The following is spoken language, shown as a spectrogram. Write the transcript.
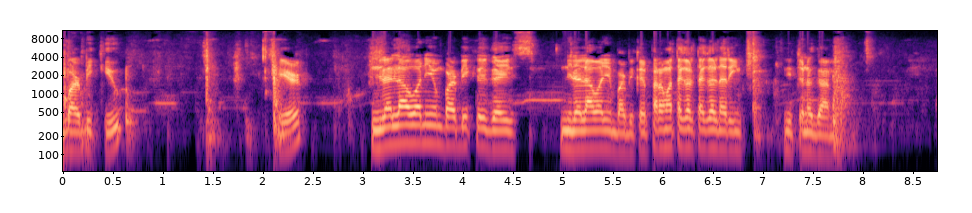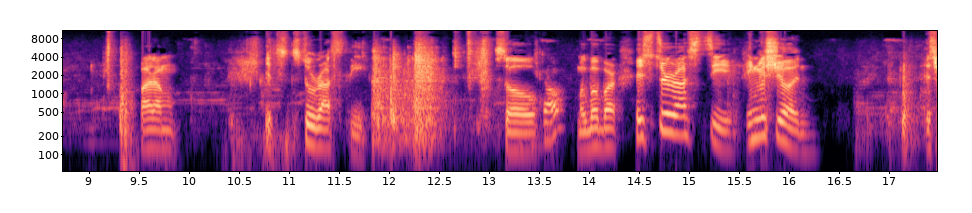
barbecue. Here. Nilalawan yung barbecue, guys. Nilalawan yung barbecue. Parang matagal-tagal na rin dito nagamit. Parang, it's too rusty. So, magbabar. It's too rusty. English yun. It's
